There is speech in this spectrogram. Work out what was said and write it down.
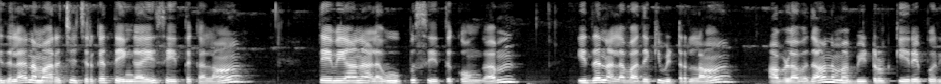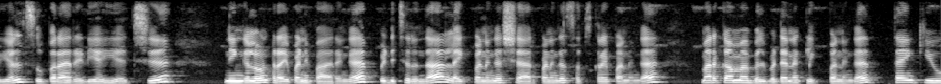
இதில் நம்ம அரைச்சி வச்சுருக்க தேங்காயை சேர்த்துக்கலாம். தேவையான அளவு உப்பு சேர்த்துக்கோங்க. இதை நல்லா வதக்கி விட்டுறலாம். அவ்வளவுதான் நம்ம பீட்ரூட் கீரை பொரியல் சூப்பராக ரெடியாகியாச்சு நீங்களும் ட்ரை பண்ணி பாருங்கள் பிடிச்சிருந்தா லைக் பண்ணுங்கள் ஷேர் பண்ணுங்கள் சப்ஸ்கிரைப் பண்ணுங்கள் மறக்காமல் பெல் பட்டனை கிளிக் பண்ணுங்கள் தேங்க்யூ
